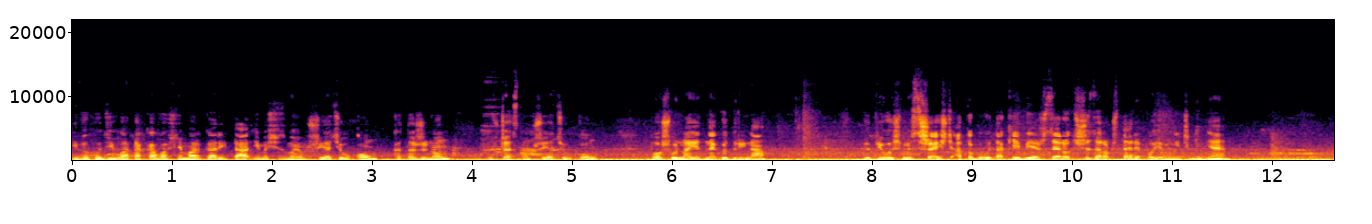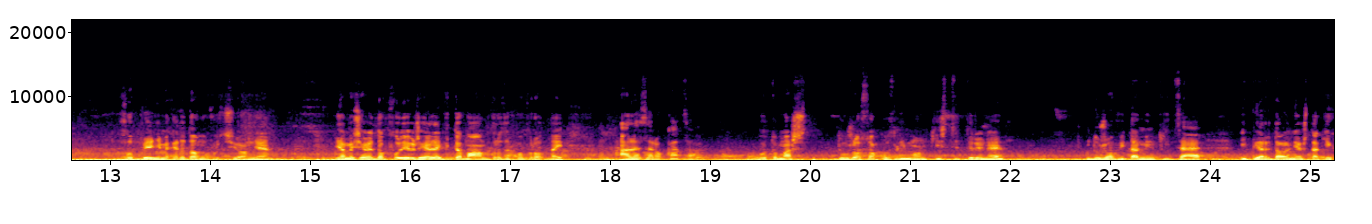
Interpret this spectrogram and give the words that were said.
I wychodziła taka właśnie margarita i my się z moją przyjaciółką, Katarzyną, ówczesną przyjaciółką, poszły na jednego drina. Wypiłyśmy z sześć, a to były takie, wiesz, 0,3-0,4 pojemniczki, nie? Chłopie, nie wiem jak ja do domu wróciłam, nie? Ja myślę, że ja lewitowałam w drodze powrotnej, ale zero kaca, bo tu masz dużo soku z limonki, z cytryny, dużo witaminki C i pierdolniesz takich...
